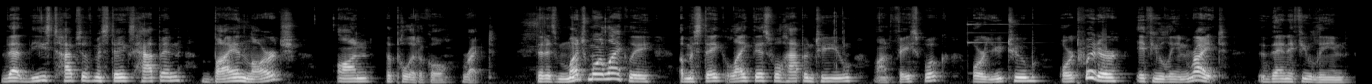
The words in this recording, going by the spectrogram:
that these types of mistakes happen by and large on the political right. That it's much more likely a mistake like this will happen to you on Facebook or YouTube or Twitter if you lean right than if you lean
